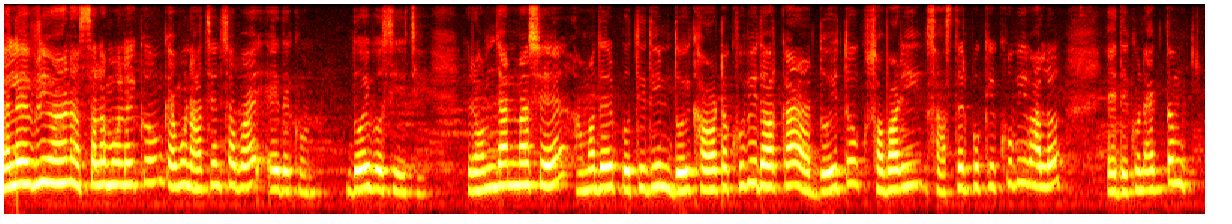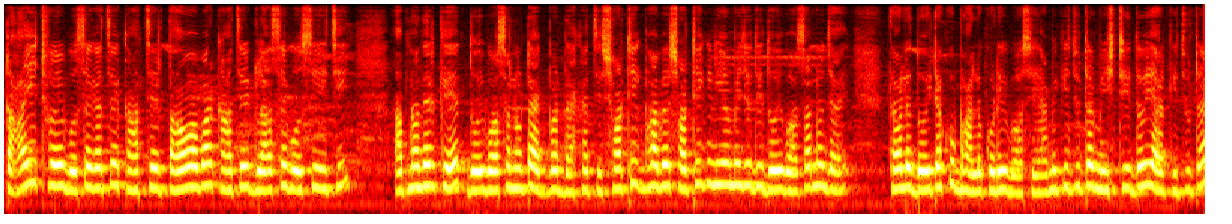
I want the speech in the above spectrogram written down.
হ্যালো এভরিওয়ান, আসসালামু আলাইকুম। কেমন আছেন সবাই? এই দেখুন, দই বসিয়েছি। রমজান মাসে আমাদের প্রতিদিন দই খাওয়াটা খুবই দরকার, আর দই তো সবারই স্বাস্থ্যের পক্ষে খুবই ভালো। এই দেখুন, একদম টাইট হয়ে বসে গেছে কাঁচের, তাও আবার কাঁচের গ্লাসে বসিয়েছি। আপনাদেরকে দই বসানোটা একবার দেখাচ্ছি। সঠিকভাবে, সঠিক নিয়মে যদি দই বসানো যায়, তাহলে দইটা খুব ভালো করেই বসে। আমি কিছুটা মিষ্টি দই আর কিছুটা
